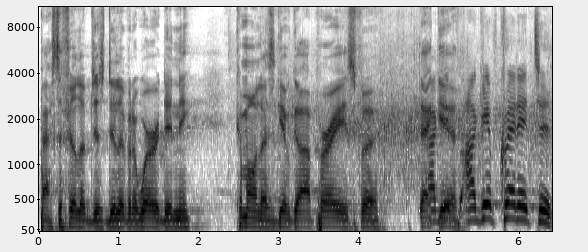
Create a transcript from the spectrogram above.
Pastor Phillip just delivered a word, didn't he? Come on, let's give God praise for that I gift. give, I give credit to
